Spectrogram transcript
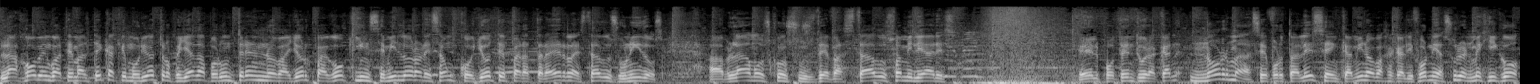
La joven guatemalteca que murió atropellada por un tren en Nueva York pagó 15 mil dólares a un coyote para traerla a Estados Unidos. Hablamos con sus devastados familiares. El potente huracán Norma se fortalece en camino a Baja California Sur en México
